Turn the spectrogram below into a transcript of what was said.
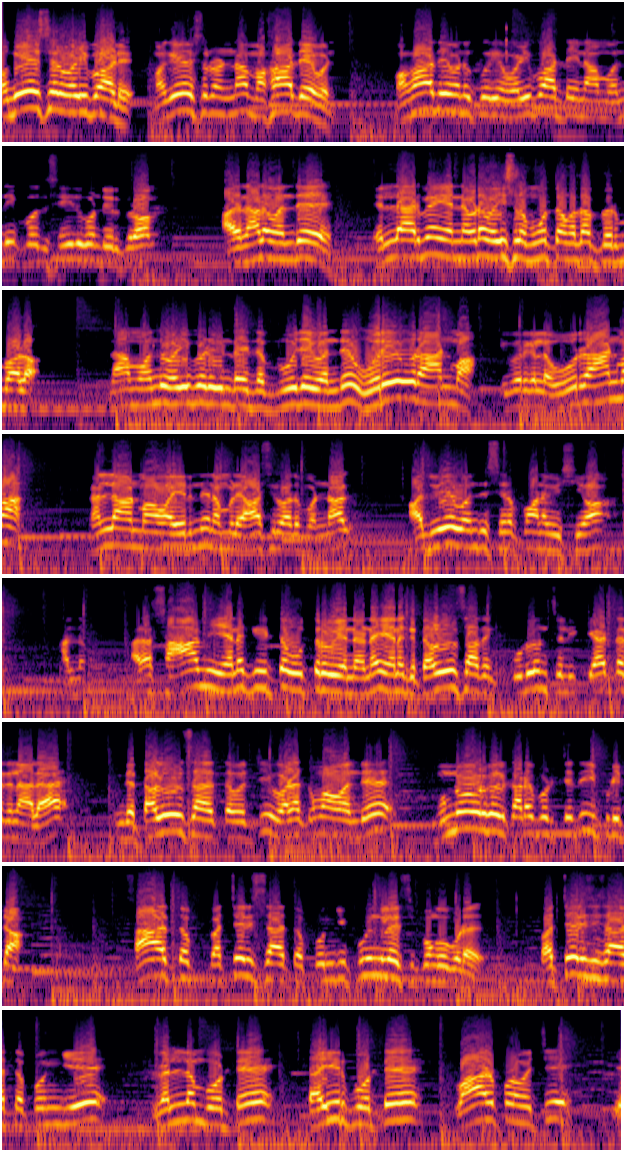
மகேஸ்வர வழிபாடு. மகேஸ்வரன்னா மகாதேவன். மகாதேவனுக்குரிய வழிபாட்டை நாம் வந்து இப்போது செய்து கொண்டிருக்கிறோம். அதனால வந்து எல்லாருமே என்னை விட வயசுல மூத்தவங்க தான் பெரும்பாலும். நாம் வந்து வழிபடுகின்ற இந்த பூஜை வந்து ஒரே ஒரு ஆன்மா. இவர்களில் ஒரு ஆன்மா நல்ல ஆன்மாவாக இருந்து நம்மளை ஆசீர்வாதம் பண்ணால் அதுவே வந்து சிறப்பான விஷயம். அந்த அதான் சாமி எனக்கு இட்ட உத்தரவு என்னென்னா எனக்கு தழுவல் சாதம் கொடுன்னு சொல்லி கேட்டதுனால இந்த தழுவல் சாதத்தை வச்சு வழக்கமாக வந்து முன்னோர்கள் கடைபிடிச்சது இப்படி தான் சாதத்தை பச்சரிசி சாதத்தை பொங்கி புழுங்கலரிசி பொங்கக்கூடாது. பச்சரிசி சாதத்தை பொங்கி வெல்லம் போட்டு தயிர் போட்டு வாழைப்பழம் வச்சு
